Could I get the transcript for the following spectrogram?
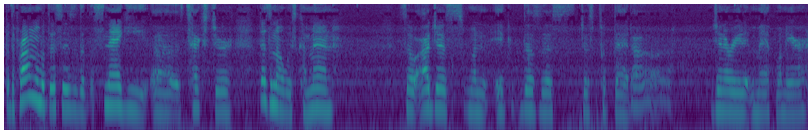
But the problem with this is that the snaggy uh, texture doesn't always come in. So I just, when it does this, just put that uh, generated map on there.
